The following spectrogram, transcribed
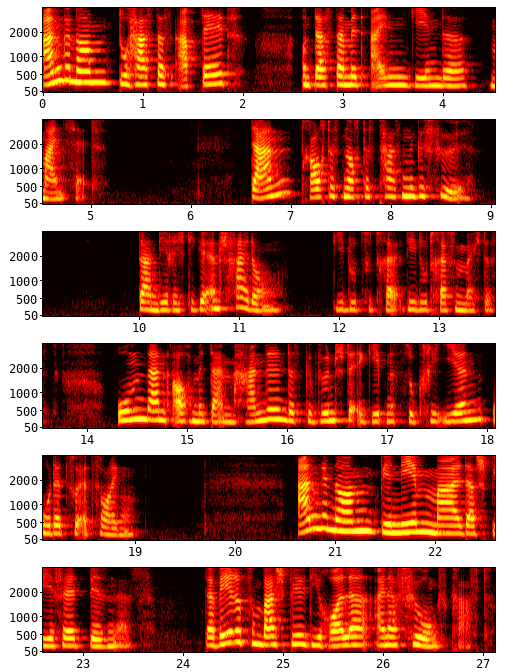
Angenommen, du hast das Update und das damit eingehende Mindset. Dann braucht es noch das passende Gefühl. Dann die richtige Entscheidung, die du, die du treffen möchtest um dann auch mit deinem Handeln das gewünschte Ergebnis zu kreieren oder zu erzeugen. Angenommen, wir nehmen mal das Spielfeld Business. Da wäre zum Beispiel die Rolle einer Führungskraft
